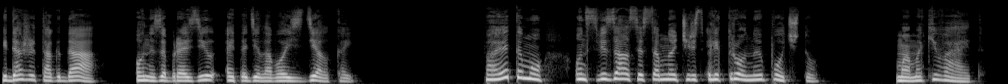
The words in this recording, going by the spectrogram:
И даже тогда он изобразил это деловой сделкой. Поэтому он связался со мной через электронную почту. Мама кивает.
